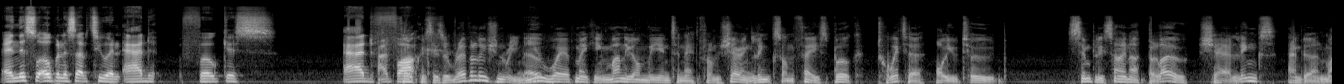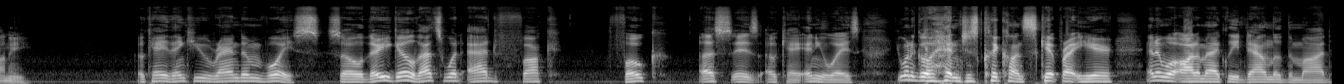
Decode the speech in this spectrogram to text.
and this will open us up to an ad focus ad, ad focus is a revolutionary new oh. way of making money on the internet from sharing links on Facebook, Twitter, or YouTube. Simply sign up below, share links, and earn money. Okay, thank you, random voice. So there you go. That's what ad fuck folk us is. Okay, anyways, you want to go ahead and just click on skip right here, and it will automatically download the mod.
